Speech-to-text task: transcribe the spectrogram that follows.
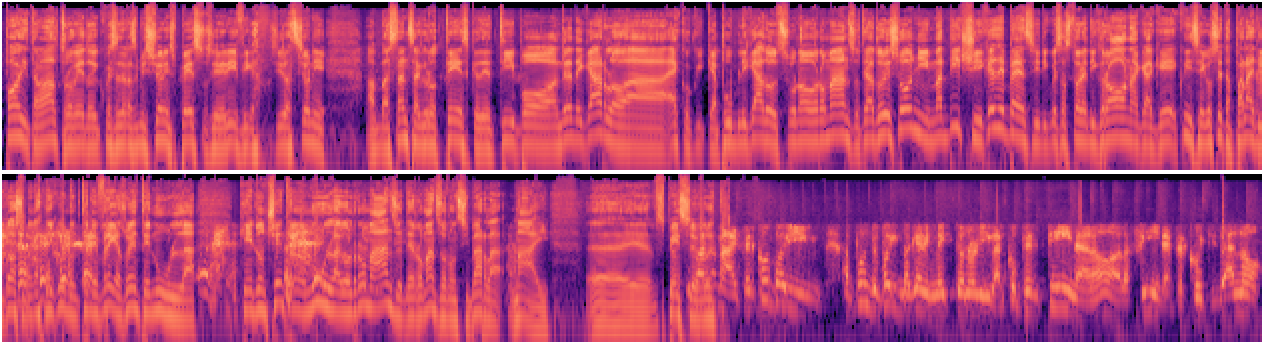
Poi, tra l'altro, vedo in queste trasmissioni spesso si verificano situazioni abbastanza grottesche, del tipo Andrea De Carlo ha, ecco qui, che ha pubblicato il suo nuovo romanzo Teatro dei Sogni. Ma dici, che ne pensi di questa storia di cronaca? Che quindi sei costretto a parlare di cose magari di cui non te ne frega assolutamente nulla, che non c'entrano nulla col romanzo e del romanzo non si parla mai. Eh, spesso non si parla mai, per cui poi, appunto, poi magari mettono lì la copertina no? alla fine, per cui ti danno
